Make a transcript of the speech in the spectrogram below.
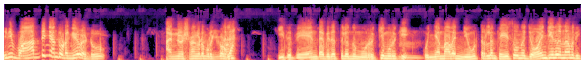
ഇനി വാദ്യം ഞാൻ തുടങ്ങിയേ വേണ്ടു. അന്വേഷണം കൂടെ മുറുക്കിക്കൊള്ളാം ഇത് വേണ്ട വിധത്തിലൊന്ന് മുറുക്കി മുറുക്കി. കുഞ്ഞമ്മാവൻ ന്യൂട്രലും ഫേസും ഒന്ന് ജോയിൻ ചെയ്ത് തന്നാ മതി.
